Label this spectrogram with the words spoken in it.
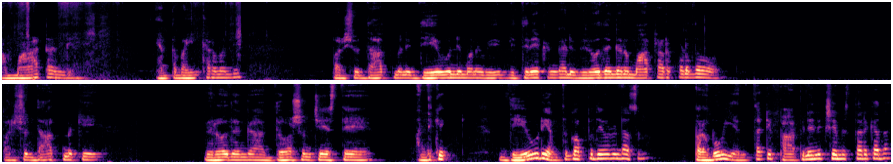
ఆ మాట అండి. ఎంత భయంకరమండి. పరిశుద్ధాత్మని దేవుణ్ణి మనం వ్యతిరేకంగా వ్యతిరేకంగానే విరోధంగానే మాట్లాడకూడదు. పరిశుద్ధాత్మకి విరోధంగా దోషం చేస్తే అందుకే దేవుడు ఎంత గొప్ప దేవుడు అండి అసలు. ప్రభువు ఎంతటి పాపినని క్షమిస్తాడు కదా.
